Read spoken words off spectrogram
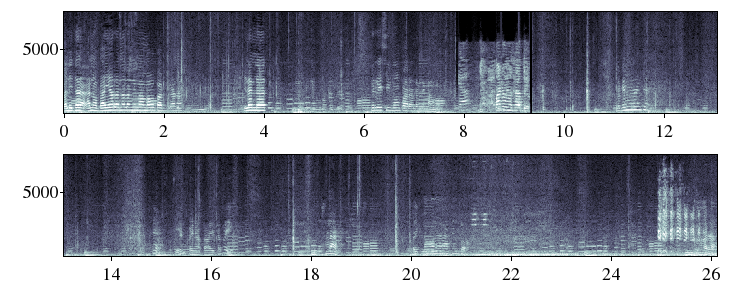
Palita, ano, bayaran na lang ni mama ko pag ano. Ilan lahat? Resibo mo para lang ni mama ko. Paano masabi? Lagay mo lang dyan. Yan, yun, pinapakita pa eh. Hanap. Balik na muna natin to. Harap.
